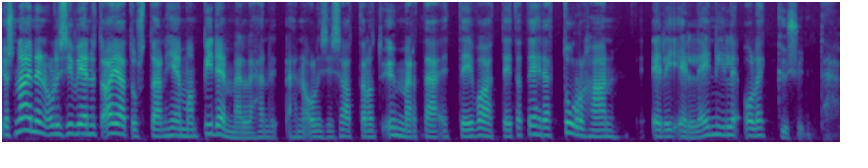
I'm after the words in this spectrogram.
Jos nainen olisi vienyt ajatustaan hieman pidemmälle, hän, hän olisi saattanut ymmärtää, ettei vaatteita tehdä turhaan, eli ellei niille ole kysyntää.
